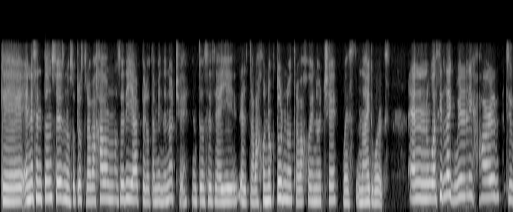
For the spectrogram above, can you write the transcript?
que en ese entonces nosotros trabajábamos de día, pero también de noche. Entonces de ahí el trabajo nocturno, trabajo de noche, pues night works. And was it like really hard to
